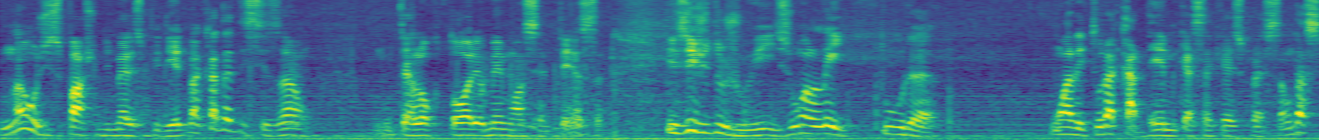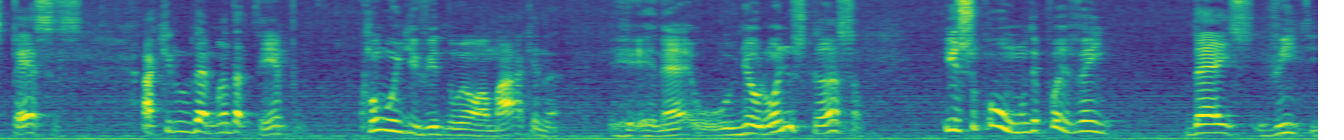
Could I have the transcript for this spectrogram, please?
não os despachos de mero expediente, mas cada decisão, um interlocutório ou mesmo uma sentença, exige do juiz uma leitura uma leitura acadêmica, essa é a expressão, das peças. Aquilo demanda tempo. Como o indivíduo não é uma máquina, né, os neurônios cansam. Isso com um, depois vem 10, 20,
